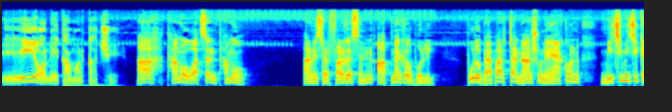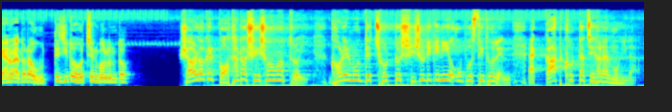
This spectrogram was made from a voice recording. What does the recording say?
এই অনেক আমার কাছে। আহ থামো ওয়াটসন থামো। আর মিস্টার ফার্গাসন আপনাকেও বলি পুরো ব্যাপারটা না শুনে এখন মিছিমিছি কেন এতটা উত্তেজিত হচ্ছেন বলুন তো? শার্লকের কথাটা শেষ হওয়া মাত্রই ঘরের মধ্যে ছোট্ট শিশুটিকে নিয়ে উপস্থিত হলেন এক কাঠখোট্টা চেহারার মহিলা।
